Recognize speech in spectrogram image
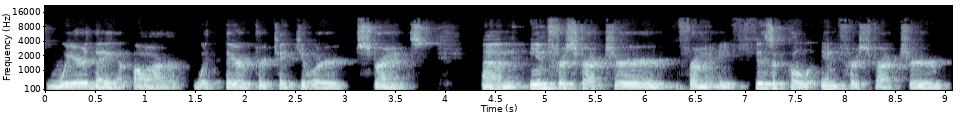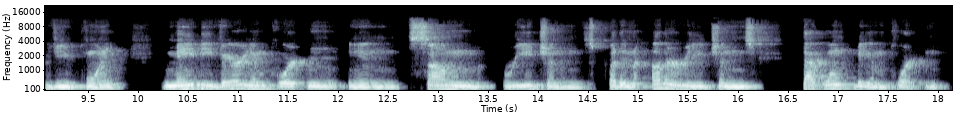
where they are with their particular strengths. Um, infrastructure from a physical infrastructure viewpoint may be very important in some regions, but in other regions, that won't be important,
